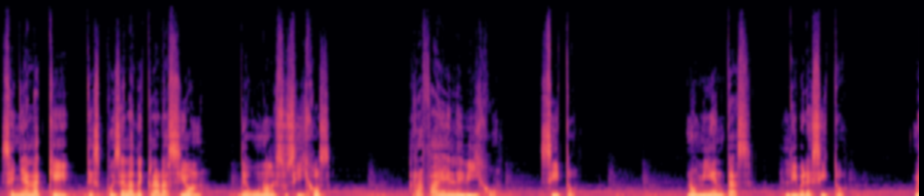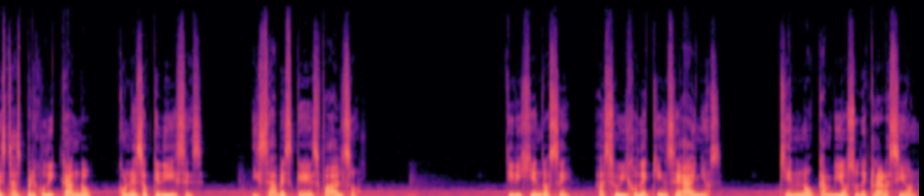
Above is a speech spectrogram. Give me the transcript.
señala que después de la declaración de uno de sus hijos, Rafael le dijo, cito, No mientas, librecito, me estás perjudicando con eso que dices y sabes que es falso. Dirigiéndose a su hijo de 15 años, quien no cambió su declaración.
